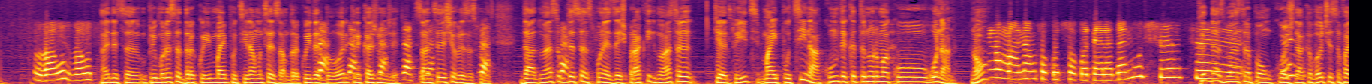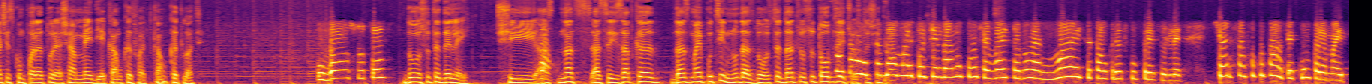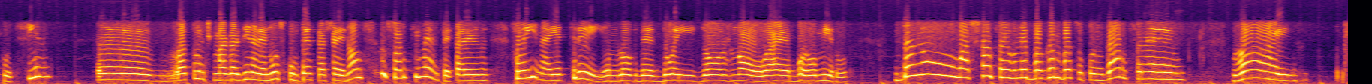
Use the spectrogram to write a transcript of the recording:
Vă aud, vă aud. Haideți să, în primul rând, să drăcuim mai puțin. Am înțeles, am drăcuit de Da, două ori, da, cred că ajunge. da, da, S-a da. înțeles ce vreți să spuneți. Da, dumneavoastră Da. puteți să-mi spuneți, deci, practic, dumneavoastră cheltuiți mai puțin acum decât în urmă cu un an, nu? Nu, mă, n-am făcut socoteala, dar nu sunt... Cât dați uh, dumneavoastră pe un coș, dacă vă duceți să faceți cumpărături, așa, în medie, cam cât, fac- cam cât luați? 200? 200 de lei. Și Da. ați, n-ați, ați sezizat că dați mai puțin, nu dați 200, dați 180, Da, 170. să dau mai puțin, dar nu cum se vai să lumea, vai cât au crescut prețurile. Chiar s-a făcut asta, se cumpără mai puțin, uh, atunci magazinele nu scumpesc așa enorm, sunt sortimente care, făina e 3 în loc de 2,29, aia e boromirul. Dar nu așa să ne băgăm bățul în gard, să ne... Vai,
